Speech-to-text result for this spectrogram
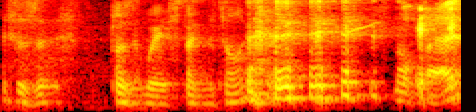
This is a pleasant way to spend the time. it's not bad.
